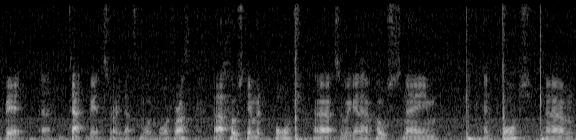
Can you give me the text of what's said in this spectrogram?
bit, uh, that bit. Sorry, that's more important for us. Uh, hostname and port. Uh, so we're going to have hostname and port. Um,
